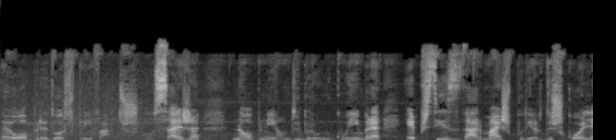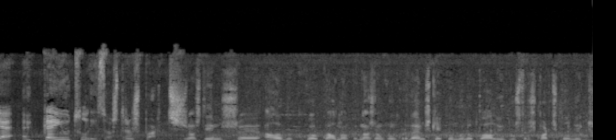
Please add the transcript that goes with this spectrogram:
a operadores privados. Ou seja, na opinião de Bruno Coimbra, é preciso dar mais poder de escolha a quem utiliza os transportes. Nós temos algo com o qual nós não concordamos, que é com o monopólio dos transportes públicos.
